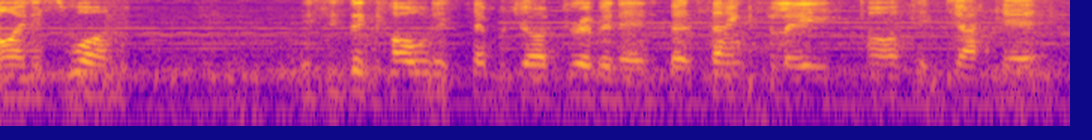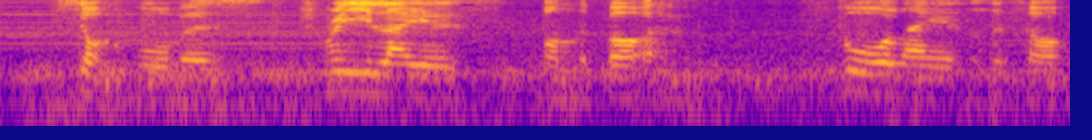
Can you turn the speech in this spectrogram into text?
Minus one. This is the coldest temperature I've driven in, but thankfully, Arctic jacket, sock warmers, three layers on the bottom, four layers on the top,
